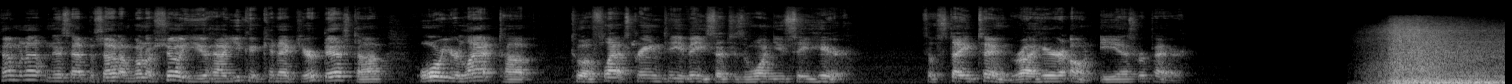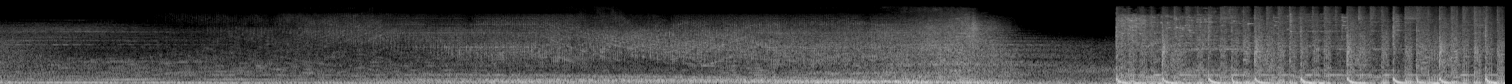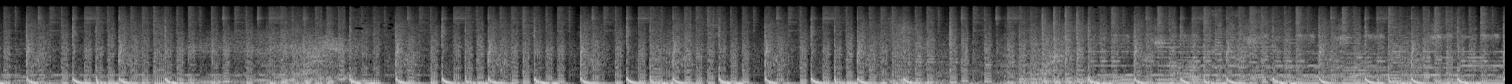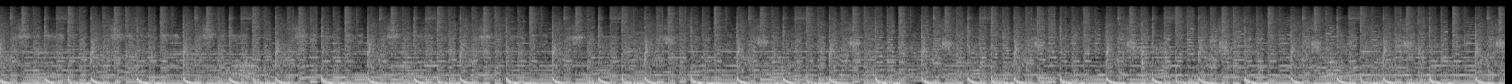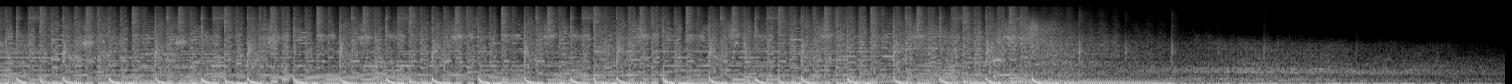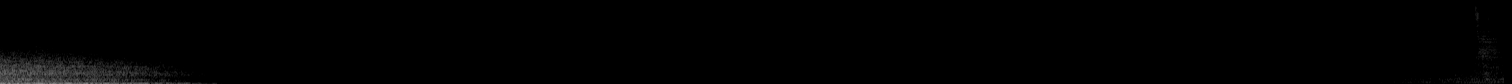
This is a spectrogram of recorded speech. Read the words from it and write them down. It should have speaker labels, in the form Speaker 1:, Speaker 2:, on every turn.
Speaker 1: Coming up in this episode, I'm going to show you how you can connect your desktop or your laptop to a flat screen TV such as the one you see here. So stay tuned right here on ES Repair.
